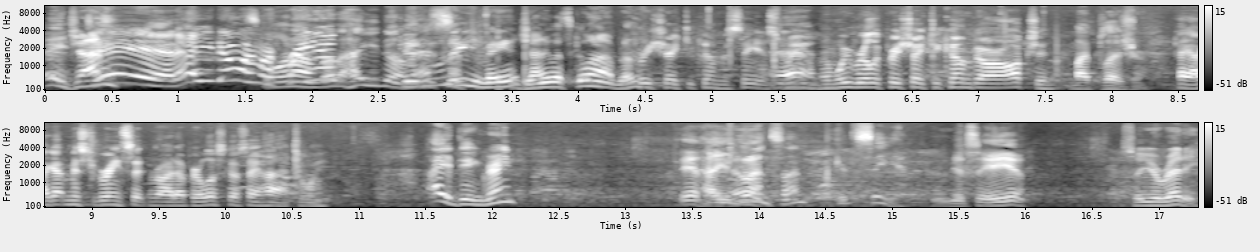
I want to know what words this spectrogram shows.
Hey, Johnny. Ted, how you doing, What's my going friend? on, brother? How you doing, Good man? to see you, man. Johnny, what's going on, brother? Appreciate you coming to see us, Yeah. man. And we really appreciate you coming to our auction. My pleasure. Hey, I got Mr. Green sitting right up here. Let's go say hi to him. How Dean Green? Ted, how, you doing? son? Good to see you. Good to see you. So you're ready?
